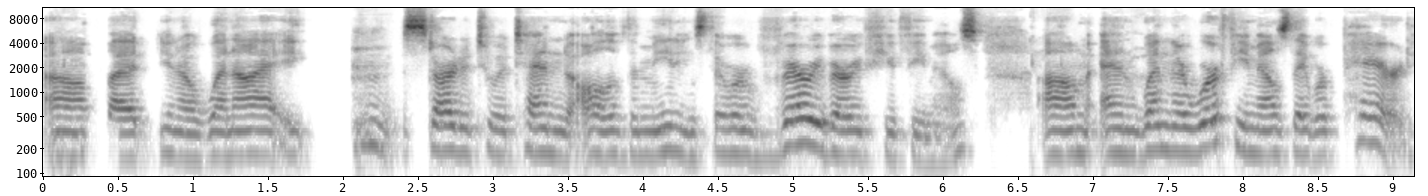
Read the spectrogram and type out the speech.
uh, mm-hmm. but you know, when I started to attend all of the meetings, there were very, very few females. Um, and when there were females, they were paired,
